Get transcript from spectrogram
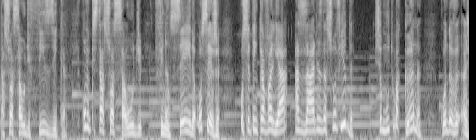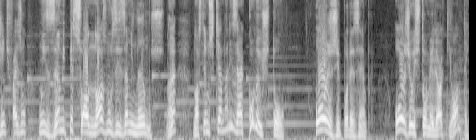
a sua saúde física? Como que está a sua saúde financeira? Ou seja, você tem que avaliar as áreas da sua vida. Isso é muito bacana. Quando a gente faz um, um exame pessoal, nós nos examinamos, né? nós temos que analisar como eu estou. Hoje, por exemplo, hoje eu estou melhor que ontem?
